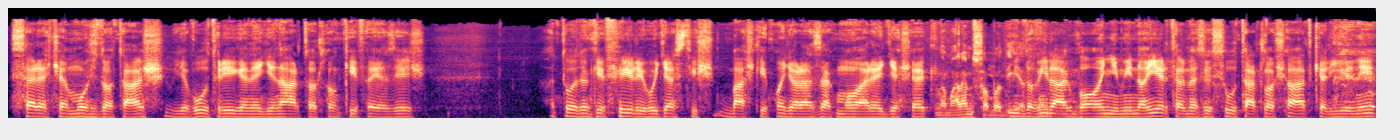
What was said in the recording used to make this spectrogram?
szerecsen mosdatás, ugye volt régen egy ilyen ártatlan kifejezés, Hát tulajdonképpen félő, hogy ezt is másképp magyarázzák ma már egyesek. Na már nem szabad Mind a világban annyi, mint a értelmező szótárt lassan át kell írni,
